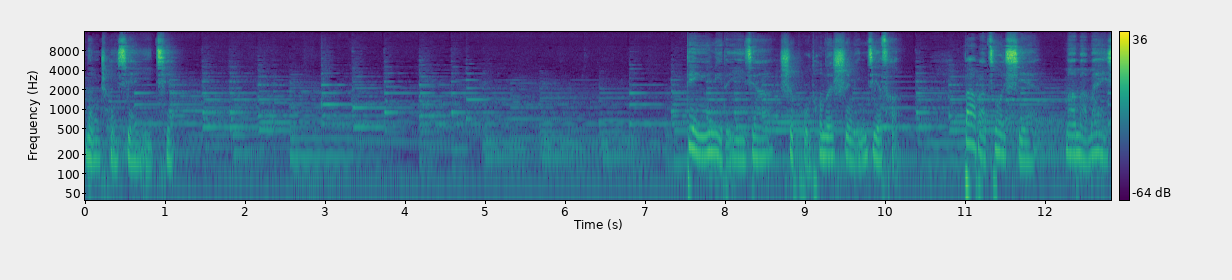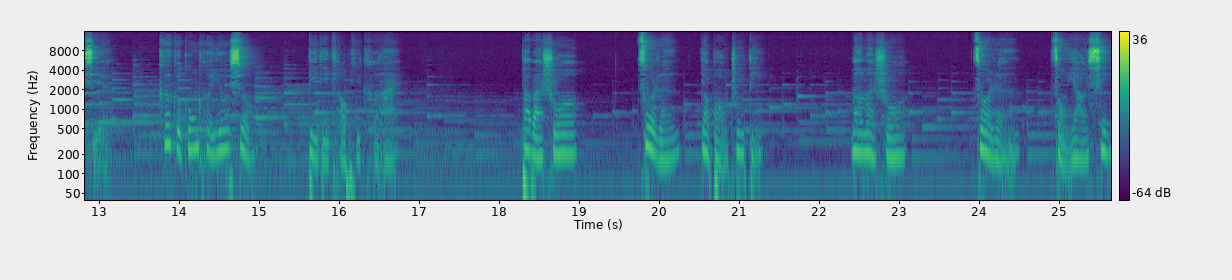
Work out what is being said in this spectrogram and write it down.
能呈现一切。电影里的一家是普通的市民阶层，爸爸做鞋，妈妈卖鞋，哥哥功课优秀，弟弟调皮可爱。爸爸说：“做人要保住底。”妈妈说：“做人总要信。”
